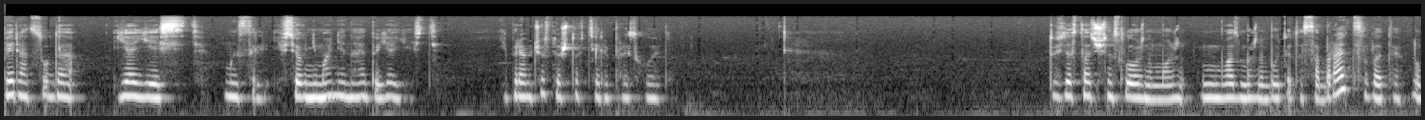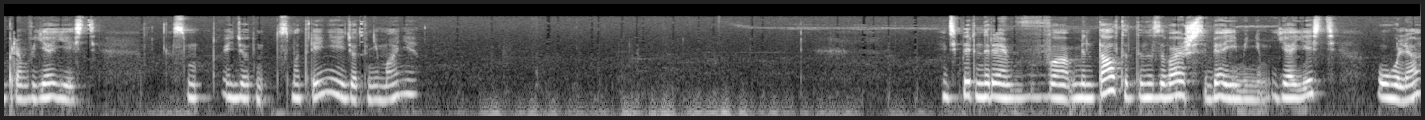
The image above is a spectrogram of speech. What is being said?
Теперь отсюда я есть мысль, и все внимание на эту я есть. И прям чувствую, что в теле происходит. То есть достаточно сложно, можно, возможно, будет это собраться в это, ну прям в я есть. См идет смотрение, идет внимание. И теперь ныряем в ментал, ты, ты называешь себя именем. Я есть Оля,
